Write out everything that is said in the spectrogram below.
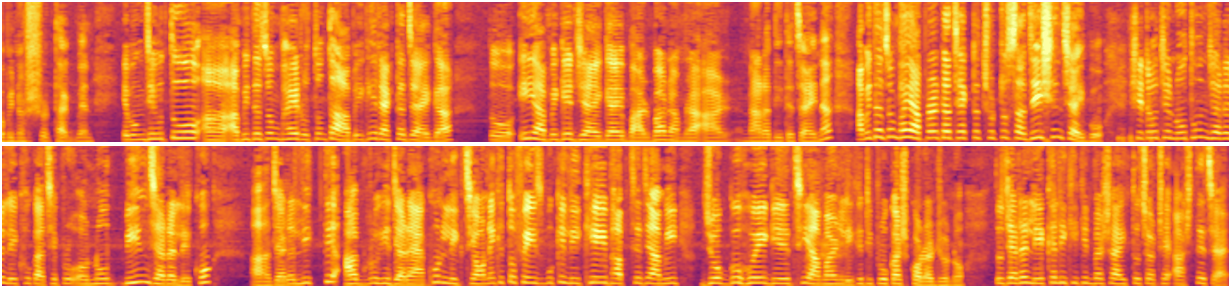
অবিনশ্বর থাকবেন। এবং যেহেতু আবিদ আজম ভাইয়ের অত্যন্ত আবেগের একটা জায়গা তো এই আবেগের জায়গায় বারবার আমরা আর নাড়া দিতে চাই না। আবিদ আজম ভাই আপনার কাছে একটা ছোট্ট সাজেশন চাইব। সেটা হচ্ছে নতুন যারা লেখক আছে নবীন যারা লেখক আহ, যারা লিখতে আগ্রহী যারা এখন লিখছে অনেকে তো ফেসবুকে লিখেই ভাবছে যে আমি যোগ্য হয়ে গিয়েছি আমার হ্যাঁ। লেখাটি প্রকাশ করার জন্য। তো যারা লেখালেখি কিংবা সাহিত্য চর্চায় আসতে চায়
